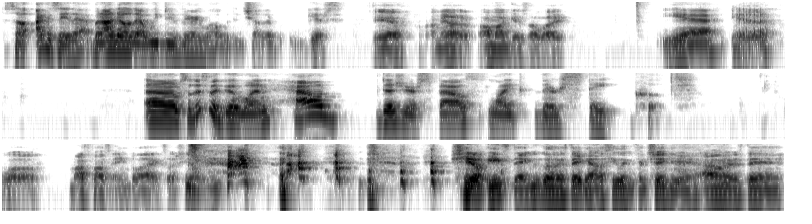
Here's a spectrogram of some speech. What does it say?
So I can say that, but I know that we do very well with each other gifts. Yeah. I mean, I, all my gifts I like. Yeah, yeah. Um, so this is a good one. How does your spouse like their steak cooked? Well, my spouse ain't black, so she don't eat. she don't eat steak. We go to a steakhouse. She looking for chicken. I don't understand.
